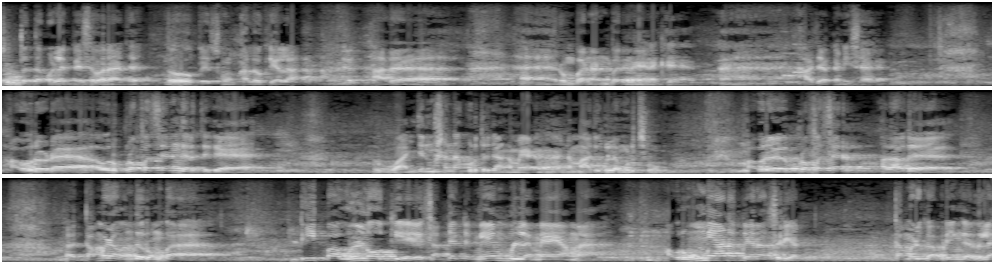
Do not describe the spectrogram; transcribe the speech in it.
சுத்த தமிழில் பேச வராது ஏதோ பேசுவோம் கலோக்கியலா அதை ரொம்ப நண்பர் எனக்கு அஹ், ஹாஜா கனி சார். அவரோட அவர் ப்ரொஃபஸருங்கிறதுக்கு அஞ்சு நிமிஷம் தான் கொடுத்துருக்காங்க மேடம். நம்ம அதுக்குள்ளே முடிச்சுவோம். அவர் ப்ரொஃபஸர் அதாவது தமிழை வந்து ரொம்ப டீப்பா உள்நோக்கி சப்ஜெக்டை மேம்புள்ள மேயாம அவர் உண்மையான பேராசிரியர். தமிழுக்கு அப்படிங்கிறதுல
